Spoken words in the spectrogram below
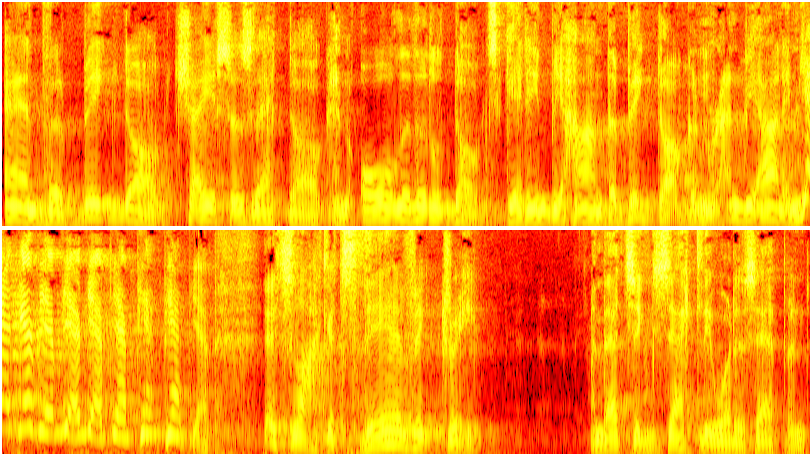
And the big dog chases that dog, and all the little dogs get in behind the big dog and run behind him. Yap, yap, yap, yap, yap, yap, yap, yap, yap. It's like it's their victory. And that's exactly what has happened.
